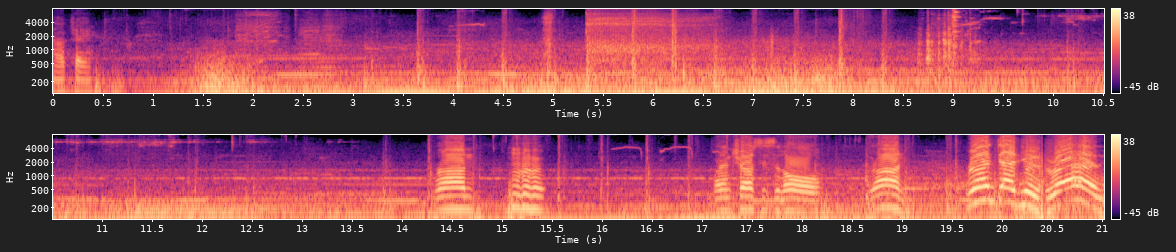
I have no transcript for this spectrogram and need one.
Okay. Run! I don't trust this at all. Run! Run, Daniel! Run!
